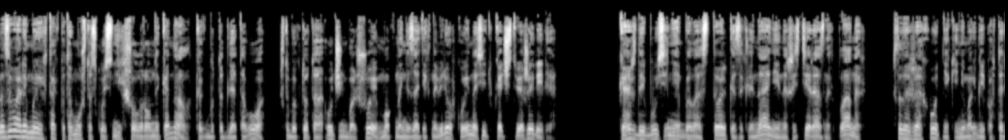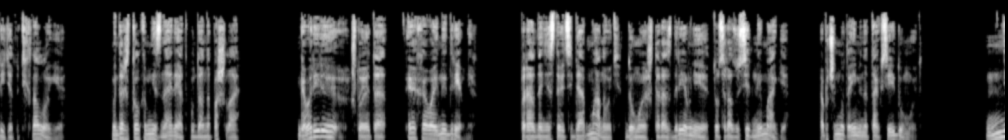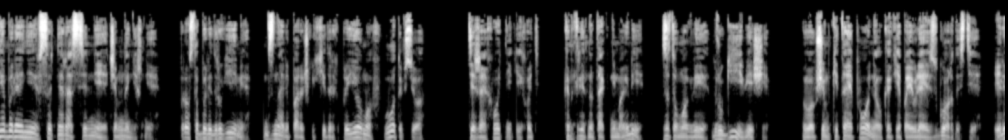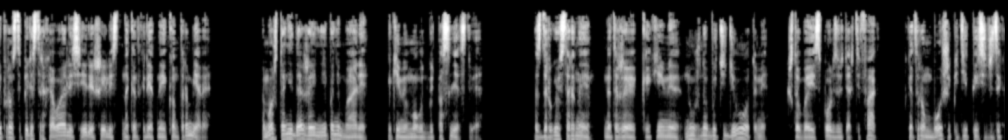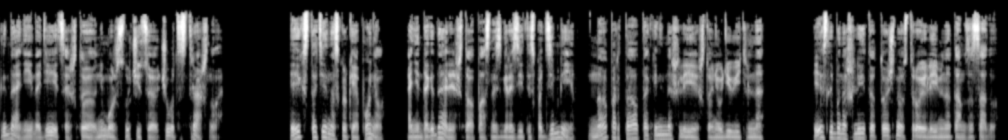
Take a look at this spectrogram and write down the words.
Называли мы их так потому, что сквозь них шел ровный канал, как будто для того, чтобы кто-то очень большой мог нанизать их на веревку и носить в качестве ожерелья. В каждой бусине было столько заклинаний на шести разных планах, что даже охотники не могли повторить эту технологию. Мы даже толком не знали, откуда она пошла. Говорили, что это эхо войны древних. Правда, не стоит себя обманывать, думая, что раз древние, то сразу сильные маги. А почему-то именно так все и думают. Не были они в сотни раз сильнее, чем нынешние. Просто были другими, знали парочку хитрых приемов, вот и все. Те же охотники, хоть конкретно так не могли, зато могли другие вещи. В общем, Китай понял, как я появляюсь в гордости, или просто перестраховались и решились на конкретные контрмеры. Может, они даже не понимали, какими могут быть последствия. С другой стороны, это же какими нужно быть идиотами, чтобы использовать артефакт, в котором больше пяти тысяч заклинаний, и надеяться, что не может случиться чего-то страшного. И, кстати, насколько я понял, они догадались, что опасность грозит из-под земли, но портал так и не нашли, что неудивительно. Если бы нашли, то точно устроили именно там засаду.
